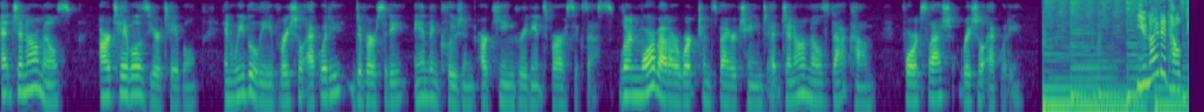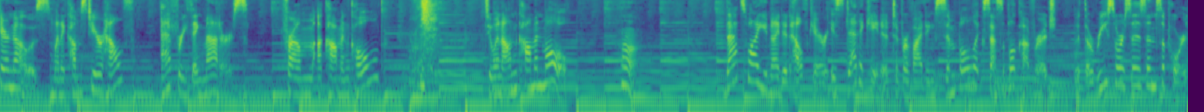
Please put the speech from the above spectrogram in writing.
At General Mills, our table is your table and we believe racial equity, diversity, and inclusion are key ingredients for our success. Learn more about our work to inspire change at generalmills.com forward slash racial equity. United Healthcare knows when it comes to your health, everything matters. From a common cold to an uncommon mole. Huh. That's why United Healthcare is dedicated to providing simple, accessible coverage with the resources and support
